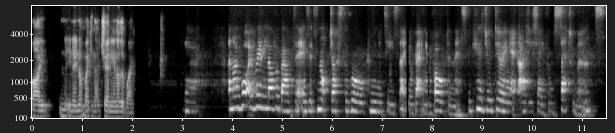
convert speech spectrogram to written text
by you know not making that journey another way. Yeah. And I, what I really love about it is it's not just the rural communities that you're getting involved in this because you're doing it, as you say, from settlements.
